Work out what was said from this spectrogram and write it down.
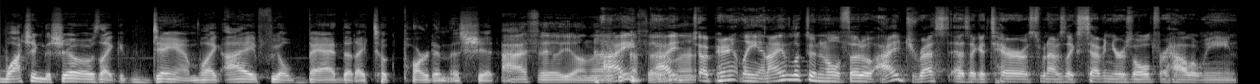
watching the show, I was like, damn, like I feel bad that I took part in this shit. I feel you on that. I, feel I, on that. apparently, and I looked at an old photo. I dressed as like a terrorist when I was like seven years old for Halloween.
